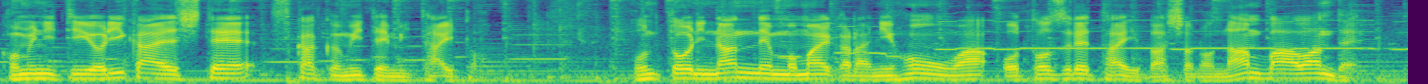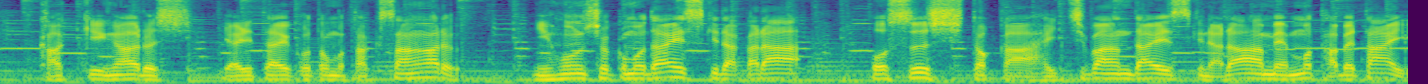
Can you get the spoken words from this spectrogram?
コミュニティを理解して深く見てみたいと。本当に何年も前から日本は訪れたい場所のナンバーワンで活気があるしやりたいこともたくさんある。日本食も大好きだからお寿司とか一番大好きなラーメンも食べたい。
